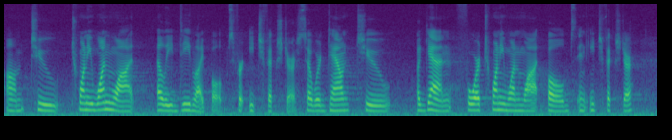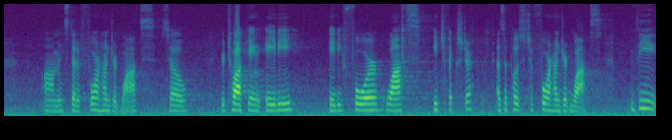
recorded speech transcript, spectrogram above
um, to 21 watt LED light bulbs for each fixture. So we're down to, again, four 21 watt bulbs in each fixture um, instead of 400 watts. So you're talking 80, 84 watts each fixture as opposed to 400 watts. The,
